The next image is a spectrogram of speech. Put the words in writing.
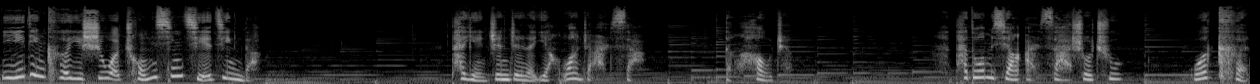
你一定可以使我重新洁净的。”他眼睁睁的仰望着尔萨，候着。他多么想尔萨说出“我肯”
